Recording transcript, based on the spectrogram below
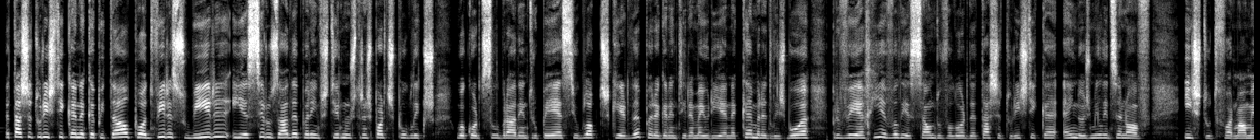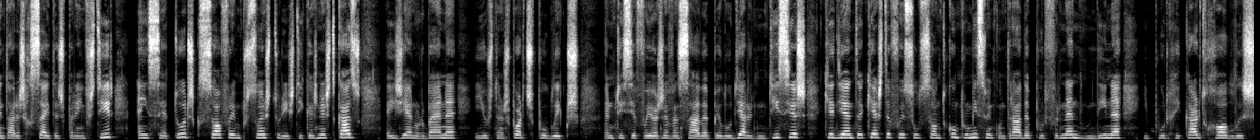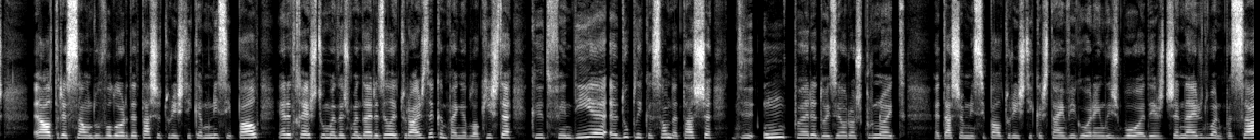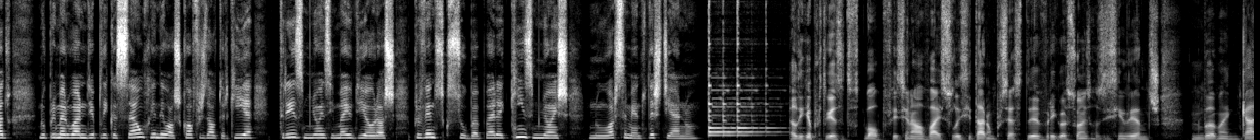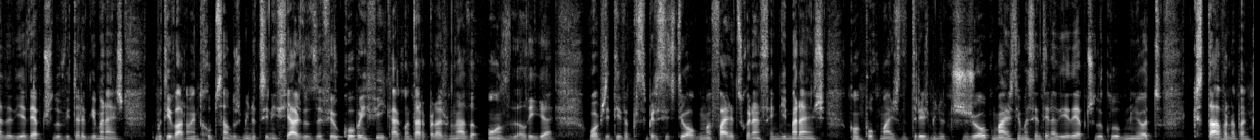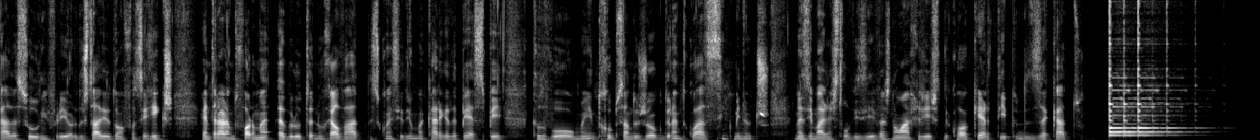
A taxa turística na capital pode vir a subir e a ser usada para investir nos transportes públicos. O acordo celebrado entre o PS e o Bloco de Esquerda para garantir a maioria na Câmara de Lisboa prevê a reavaliação do valor da taxa turística em 2019. Isto de forma a aumentar as receitas para investir em setores que sofrem pressões turísticas, neste caso a higiene urbana e os transportes públicos. A notícia foi hoje avançada pelo Diário de Notícias, que adianta que esta foi a solução de compromisso encontrada por Fernando Medina e por Ricardo Robles. A alteração do valor da taxa turística municipal era, de resto, uma das bandeiras eleitorais da campanha bloquista que defendia a duplicação da taxa de 1 para 2 euros por noite. A taxa municipal turística está em vigor em Lisboa desde janeiro do ano passado. No primeiro ano de aplicação, rendeu aos cofres da autarquia 13 milhões e meio de euros, prevendo-se que suba para 15 milhões no orçamento deste ano. A Liga Portuguesa de Futebol Profissional vai solicitar um processo de averiguações aos incidentes numa bancada de adeptos do Vitória de Guimarães, que motivaram a interrupção dos minutos iniciais do desafio com o Benfica a contar para a jornada 11 da Liga. O objetivo é perceber se existiu alguma falha de segurança em Guimarães. Com pouco mais de 3 minutos de jogo, mais de uma centena de adeptos do Clube Minhoto, que estava na bancada sul inferior do estádio Dom Afonso Henriques, entraram de forma abrupta no relvado na sequência de uma carga da PSP, que levou a uma interrupção do jogo durante quase 5 minutos. Nas imagens televisivas não há registro de qualquer tipo de desacato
